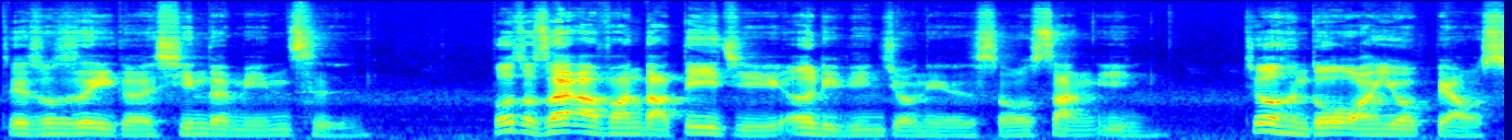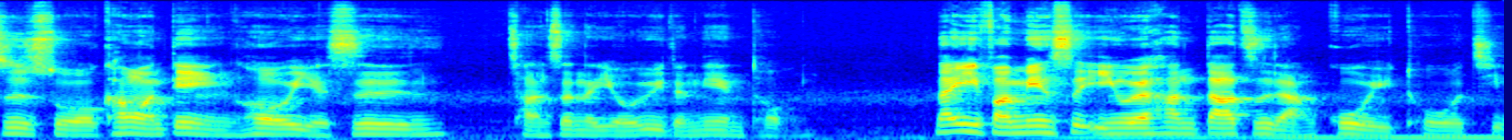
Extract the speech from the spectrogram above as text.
这也说是一个新的名词。不过早在《阿凡达》第一集二零零九年的时候上映。就很多网友表示说，看完电影后也是产生了犹豫的念头。那一方面是因为和大自然过于脱节，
